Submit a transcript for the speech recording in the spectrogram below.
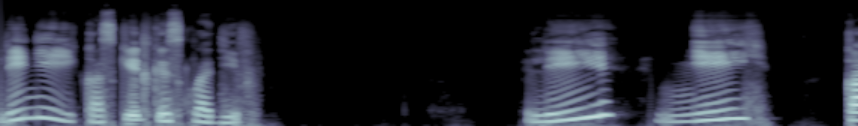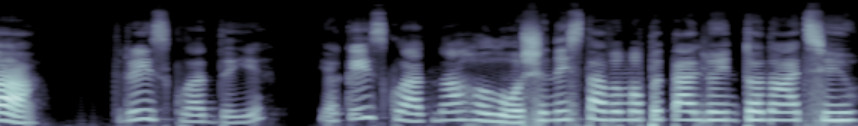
Лінійка. Скільки складів? Лінійка. Три склади. Який склад наголошений? Ставимо питальну інтонацію.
